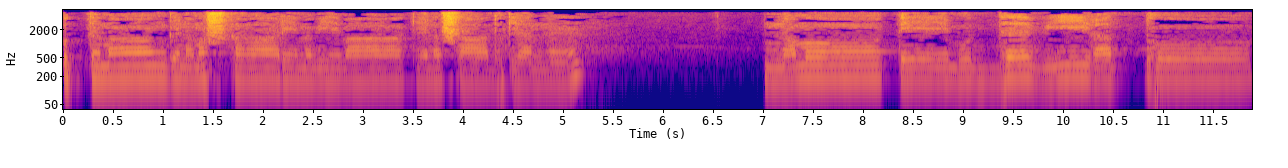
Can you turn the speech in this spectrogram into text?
උත්තමාංග නමස්කාරයම වේවා කියලා සාදු කියන්න. නමෝ තේ බුද්ධ වීරත්ථෝ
